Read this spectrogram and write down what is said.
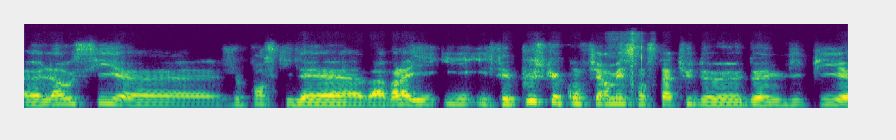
Euh, là aussi, euh, je pense qu'il est, euh, bah, voilà, il, fait plus que confirmer son statut de, MVP,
